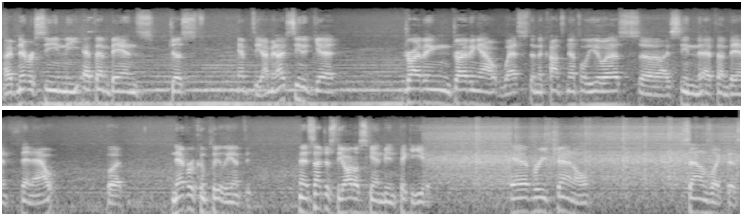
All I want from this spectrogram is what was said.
I've never seen the FM bands just empty. I mean, I've seen it get driving driving out west in the continental U.S. Uh, I've seen the FM band thin out, but never completely empty. And it's not just the auto scan being picky either. Every channel sounds like this.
